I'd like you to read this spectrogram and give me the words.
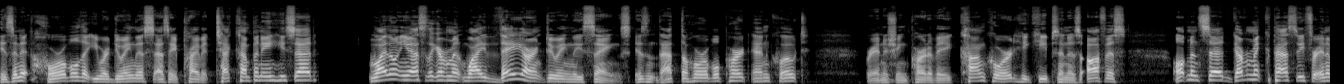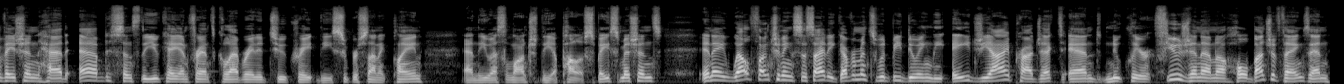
Isn't it horrible that you are doing this as a private tech company? He said. Why don't you ask the government why they aren't doing these things? Isn't that the horrible part? End quote. Brandishing part of a Concorde he keeps in his office, Altman said government capacity for innovation had ebbed since the UK and France collaborated to create the supersonic plane and the US launched the Apollo space missions. In a well functioning society, governments would be doing the AGI project and nuclear fusion and a whole bunch of things, and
